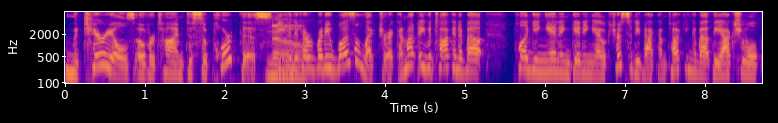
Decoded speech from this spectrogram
materials over time to support this, No. even if everybody was electric. I'm not even talking about plugging in and getting electricity back. I'm talking about the actual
